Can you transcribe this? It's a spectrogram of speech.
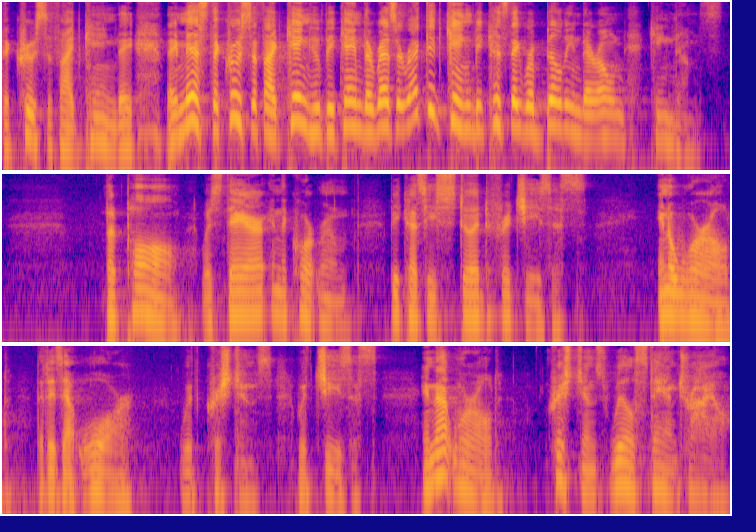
the crucified king. They, they missed the crucified king who became the resurrected king because they were building their own kingdoms. But Paul was there in the courtroom because he stood for Jesus in a world that is at war with Christians, with Jesus. In that world, Christians will stand trial.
